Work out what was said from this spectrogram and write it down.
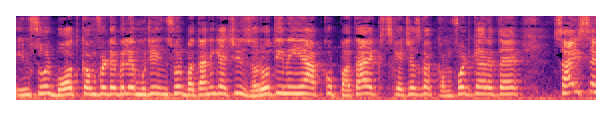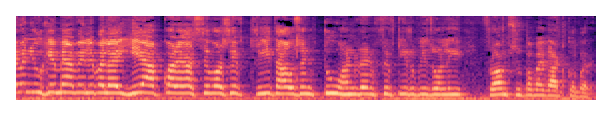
इंसोल बहुत कंफर्टेबल है। मुझे इंसोल बताने की एक्चुअली ज़रूरत ही नहीं है। आपको पता है स्केचेस का कंफर्ट क्या रहता है। साइज़ सेवन यूके में अवेलेबल है। ये आपको आएगा सिर्फ़ और सिर्फ़ three thousand two hundred and fifty rupees only from super bike Ghatkopar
